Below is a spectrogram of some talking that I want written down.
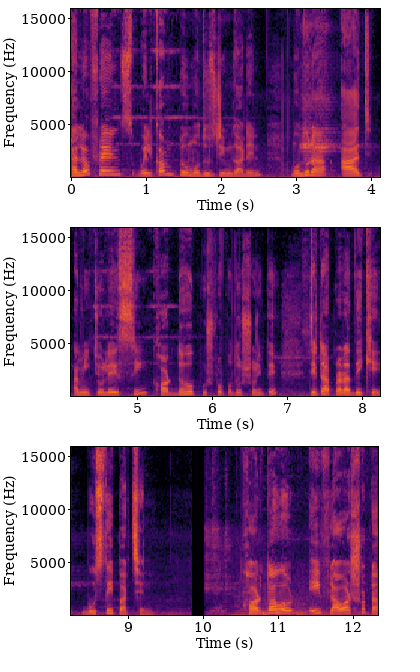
Hello friends, welcome to Madhu's Dream Garden. বন্ধুরা, আজ আমি চলে এসেছি খড়দহ পুষ্প প্রদর্শনীতে, যেটা আপনারা দেখে বুঝতেই পারছেন। খড়দহর এই ফ্লাওয়ার শোটা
